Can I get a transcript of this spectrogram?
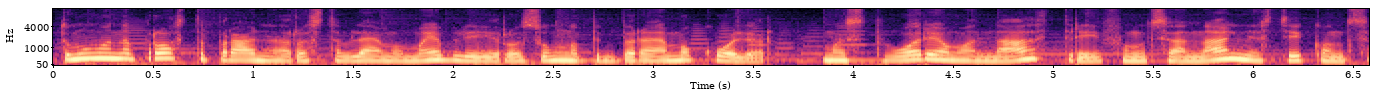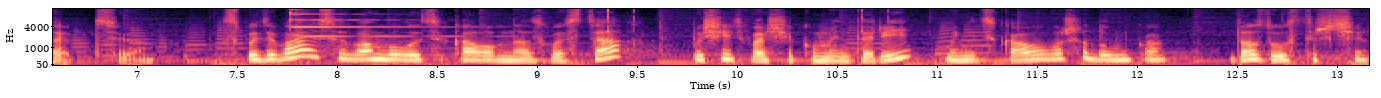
Тому ми не просто правильно розставляємо меблі і розумно підбираємо колір. Ми створюємо настрій, функціональність і концепцію. Сподіваюся, вам було цікаво в нас в гостях. Пишіть ваші коментарі, мені цікава ваша думка. До зустрічі!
